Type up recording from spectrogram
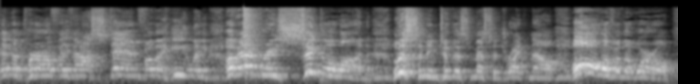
in the prayer of faith, and I stand for the healing of every single one listening to this message right now, all over the world.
